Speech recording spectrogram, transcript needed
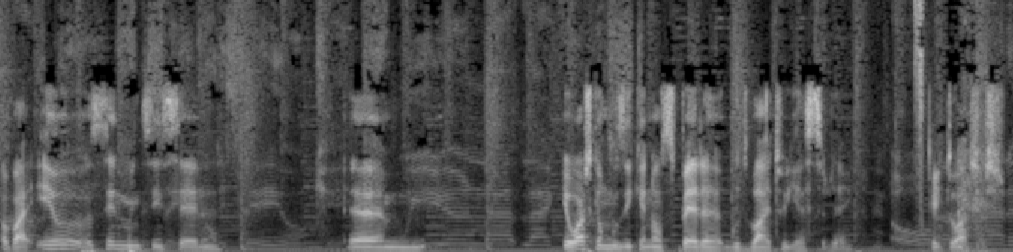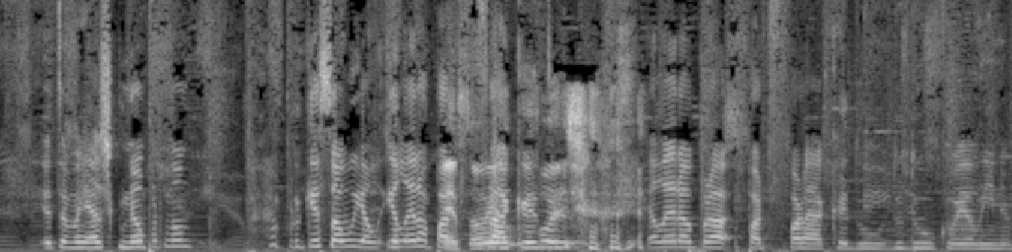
Opa, eu sendo muito sincero, um, eu acho que a música não supera Goodbye to Yesterday. O que é que tu achas? eu também acho que não, porque não. Porque é só ele. Ele era a parte é fraca ele, de, Ele era a pra, parte fraca do, do duo com a Elina.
